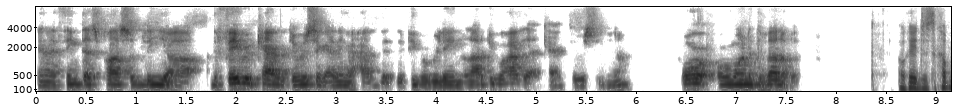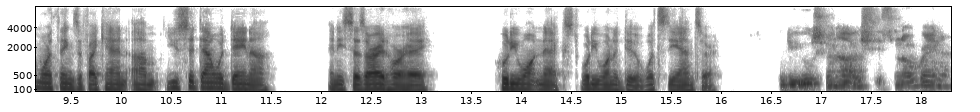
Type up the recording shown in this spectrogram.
And I think that's possibly uh, the favorite characteristic I think I have that, that people relate. A lot of people have that characteristic, you know, or or want to develop it. Okay, just a couple more things if I can. Um, you sit down with Dana, and he says, "All right, Jorge, who do you want next? What do you want to do? What's the answer?" Do Usman, obviously, it's a no-brainer.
